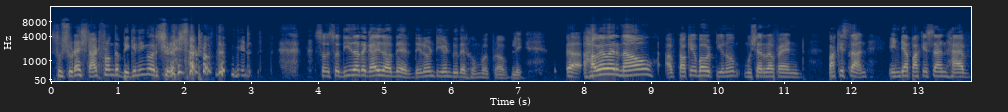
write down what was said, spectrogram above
so should I start from the beginning or should I start from the middle? So, so these are the guys out there. They don't even do their homework probably. Uh, however, now I'm talking about, you know, Musharraf and Pakistan. India, Pakistan have,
